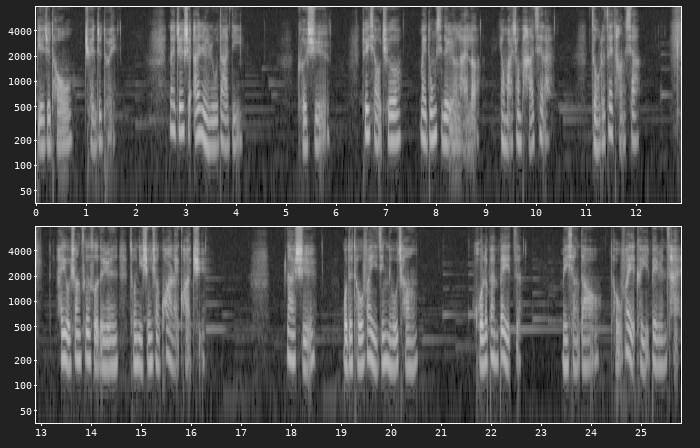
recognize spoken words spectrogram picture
别着头，蜷着腿，那真是安然如大地。可是，推小车卖东西的人来了，要马上爬起来，走了再躺下。还有上厕所的人从你身上跨来跨去。那时，我的头发已经留长，活了半辈子，没想到头发也可以被人踩。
